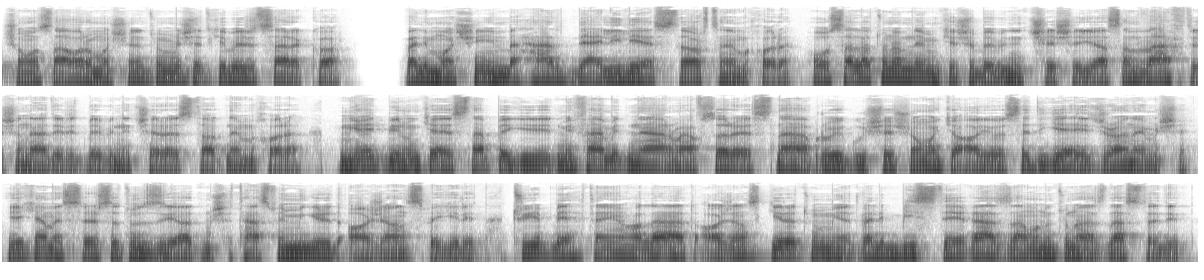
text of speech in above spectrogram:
شما سوار ماشینتون میشید که برید سر کار. ولی ماشین به هر دلیلی استارت نمی‌خوره. حوصلتون هم نمی‌کشه ببینید چشه یا اصلا وقتشو ندارید ببینید چرا استارت نمی‌خوره. میایید بیرون که اسنپ بگیرید می‌فهمید نرم افزار اسنپ روی گوشه شما که iOS دیگه اجرا نمیشه. یکم استرستون زیاد میشه. تصمیم می‌گیرید آژانس بگیرید. توی بهترین حالت آژانس گیرتون میاد ولی 20 دقیقه از زمانتون از دست دادید.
